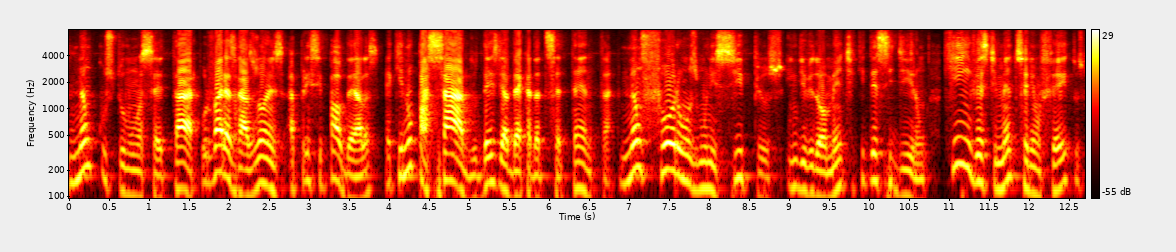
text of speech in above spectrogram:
não costumam aceitar por várias razões. A principal delas é que no passado, desde a década de 70, não foram os municípios individualmente que decidiram que investimentos seriam feitos,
